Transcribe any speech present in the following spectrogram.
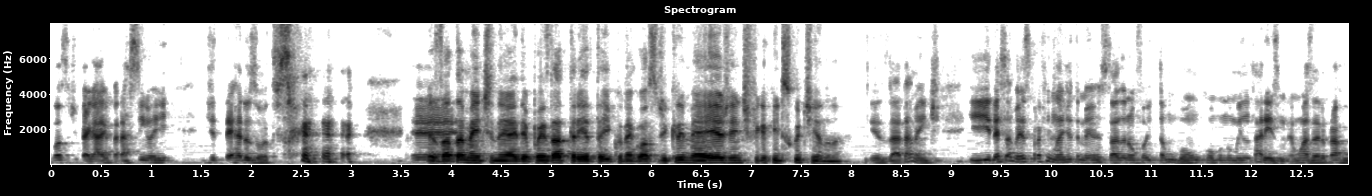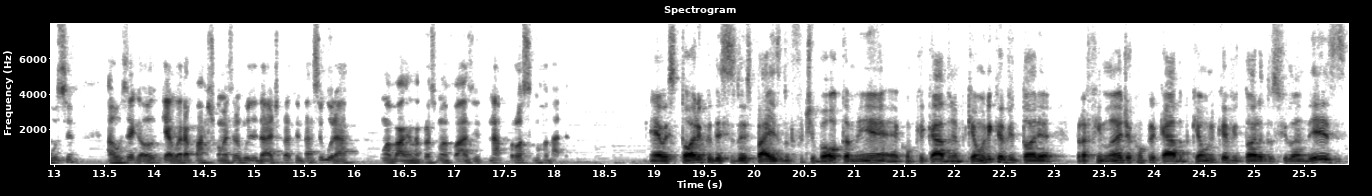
Gosta de pegar um pedacinho aí de terra dos outros. é... Exatamente, né? Aí depois da treta aí com o negócio de Crimeia, a gente fica aqui discutindo, né? Exatamente. E dessa vez para a Finlândia também o resultado não foi tão bom como no militarismo, né? 1x0 para a Rússia. A Rússia é que agora parte com mais tranquilidade para tentar segurar uma vaga na próxima fase, na próxima rodada. É, o histórico desses dois países no futebol também é, é complicado, né? Porque a única vitória para a Finlândia é complicado, porque a única vitória dos finlandeses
